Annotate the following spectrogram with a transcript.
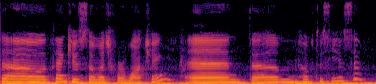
So thank you so much for watching and um, hope to see you soon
